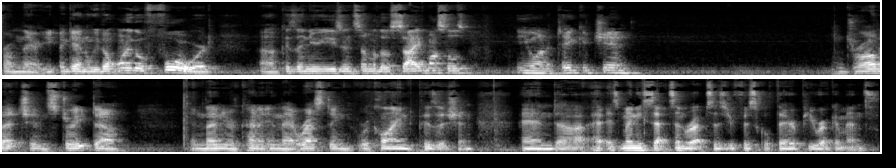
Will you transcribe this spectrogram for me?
from there. You, again, we don't want to go forward because uh, then you're using some of those side muscles. You want to take your chin and draw that chin straight down and then you're kind of in that resting reclined position and uh, as many sets and reps as your physical therapy recommends.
